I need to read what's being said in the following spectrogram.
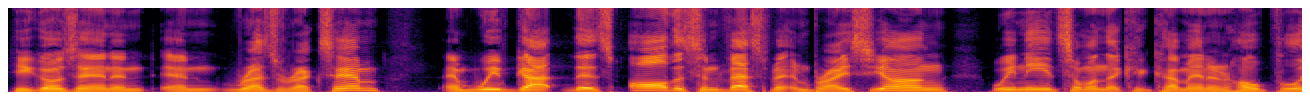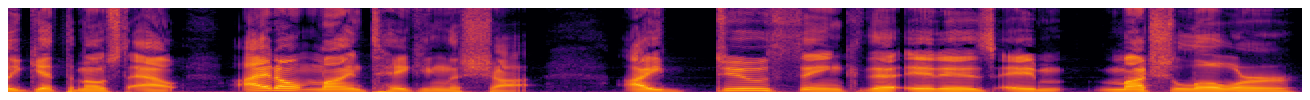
he goes in and, and resurrects him. And we've got this all this investment in Bryce Young. We need someone that can come in and hopefully get the most out. I don't mind taking the shot. I do think that it is a much lower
